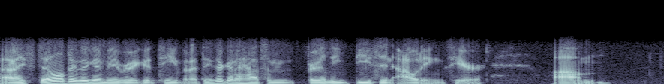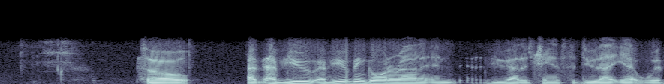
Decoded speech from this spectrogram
I still don't think they're going to be a very good team, but I think they're going to have some fairly decent outings here. Um, so, have you have you been going around and have you had a chance to do that yet with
